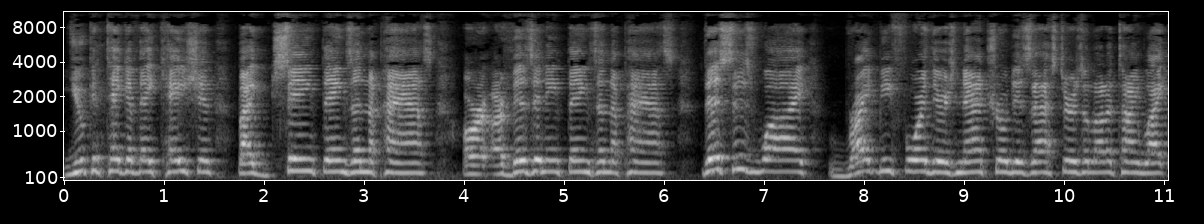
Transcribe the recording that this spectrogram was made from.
you can take a vacation by seeing things in the past or, or visiting things in the past. This is why right before there's natural disasters, a lot of time, like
